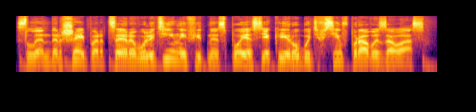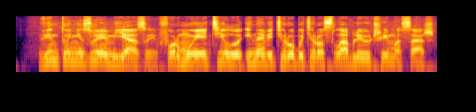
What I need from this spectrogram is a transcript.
Slender Shaper – це революційний фітнес-пояс, який робить всі вправи за вас. Він тонізує м'язи, формує тіло і навіть робить розслаблюючий масаж.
